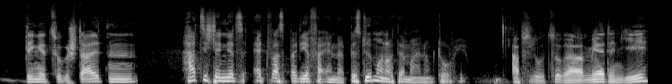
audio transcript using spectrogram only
Dinge zu gestalten. Hat sich denn jetzt etwas bei dir verändert? Bist du immer noch der Meinung, Tobi? Absolut, sogar mehr denn je.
